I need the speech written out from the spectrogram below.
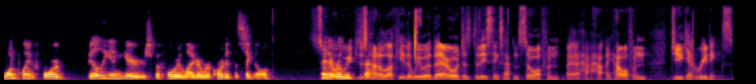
1.4 billion years before LIGO recorded the signal. So and it were we just kind of lucky that we were there, or does do these things happen so often? How, how often do you get readings?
